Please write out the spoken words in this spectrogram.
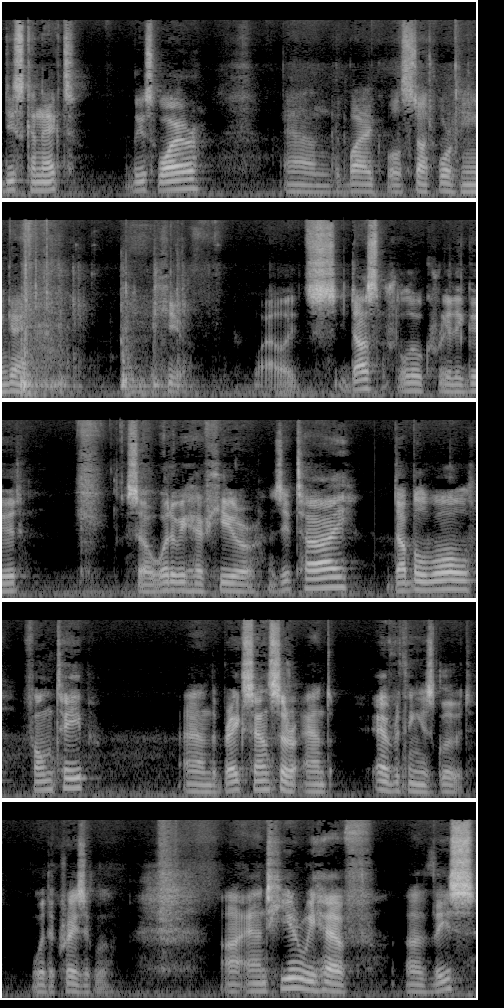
disconnect this wire and the bike will start working again. Here well it's it doesn't look really good. So what do we have here? Zip tie double wall foam tape and the brake sensor and everything is glued with a crazy glue. Uh, and here we have uh, this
